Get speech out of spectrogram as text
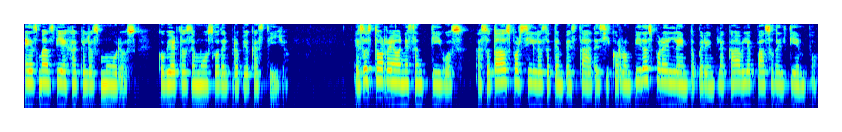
es más vieja que los muros, cubiertos de musgo del propio castillo. Esos torreones antiguos, azotados por siglos de tempestades y corrompidos por el lento pero implacable paso del tiempo,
